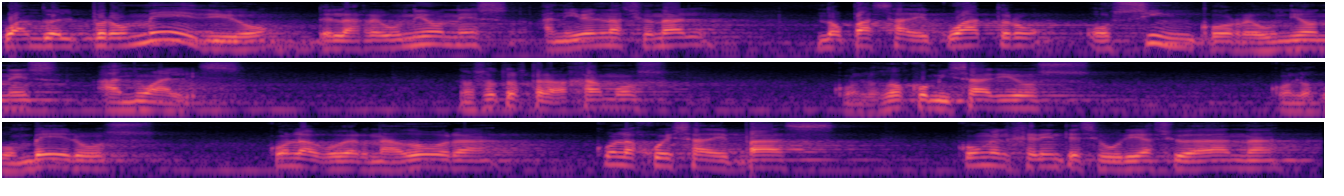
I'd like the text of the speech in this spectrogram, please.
cuando el promedio de las reuniones a nivel nacional no pasa de cuatro o cinco reuniones anuales. Nosotros trabajamos con los dos comisarios, con los bomberos, con la gobernadora, con la jueza de paz, con el gerente de seguridad ciudadana,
